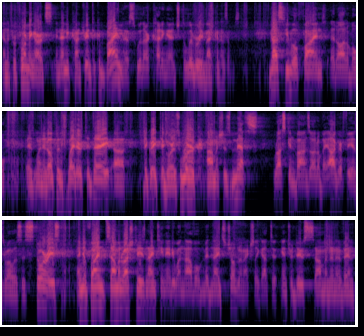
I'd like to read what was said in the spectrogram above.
and the performing arts in any country, and to combine this with our cutting-edge delivery mechanisms. Thus, you will find at Audible, as when it opens later today, uh, the great Tagore's work, Amish's myths, Ruskin Bond's autobiography, as well as his stories. And you'll find Salman Rushdie's 1981 novel, Midnight's Children, actually got to introduce Salman at an event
